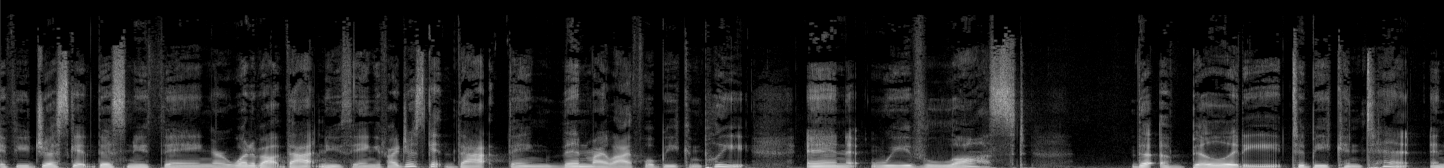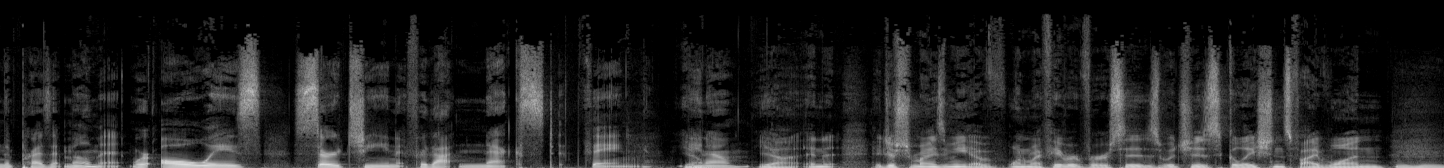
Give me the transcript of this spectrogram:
if you just get this new thing, or what about that new thing? If I just get that thing, then my life will be complete. And we've lost the ability to be content in the present moment. We're always searching for that next thing, Yeah. you know? Yeah, and it, it just reminds me of one of my favorite verses, which is Galatians 5 one Mm-hmm.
